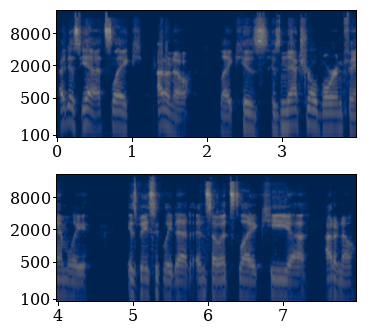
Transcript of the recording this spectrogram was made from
I just yeah, it's like I don't know, like his his natural born family is basically dead, and so it's like he uh, I don't know,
